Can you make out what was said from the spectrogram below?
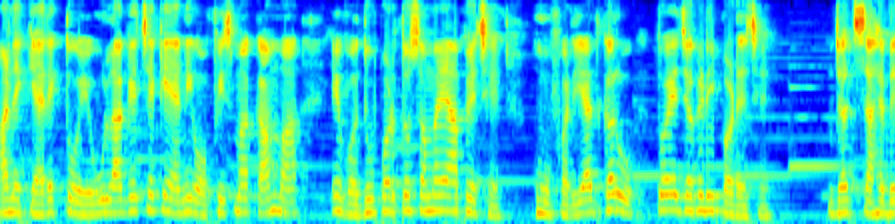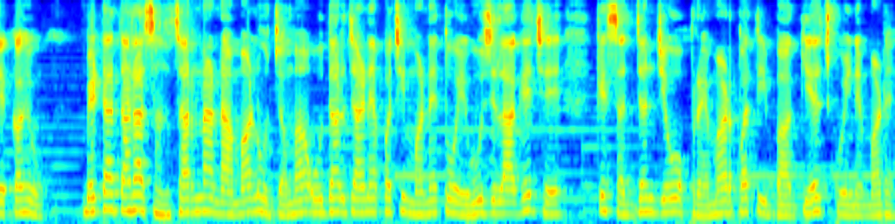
અને ક્યારેક તો એવું લાગે છે કે એની ઓફિસમાં કામમાં એ વધુ પડતો સમય આપે છે. હું ફરિયાદ કરું તો એ ઝઘડી પડે છે. જજ સાહેબે કહ્યું, બેટા, તારા સંસારના નામાનું જમા ઉધાર જાણ્યા પછી મને તો એવું જ લાગે છે કે સજ્જન જેવો પ્રેમાળ પતિ ભાગ્યે જ કોઈને મળે.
